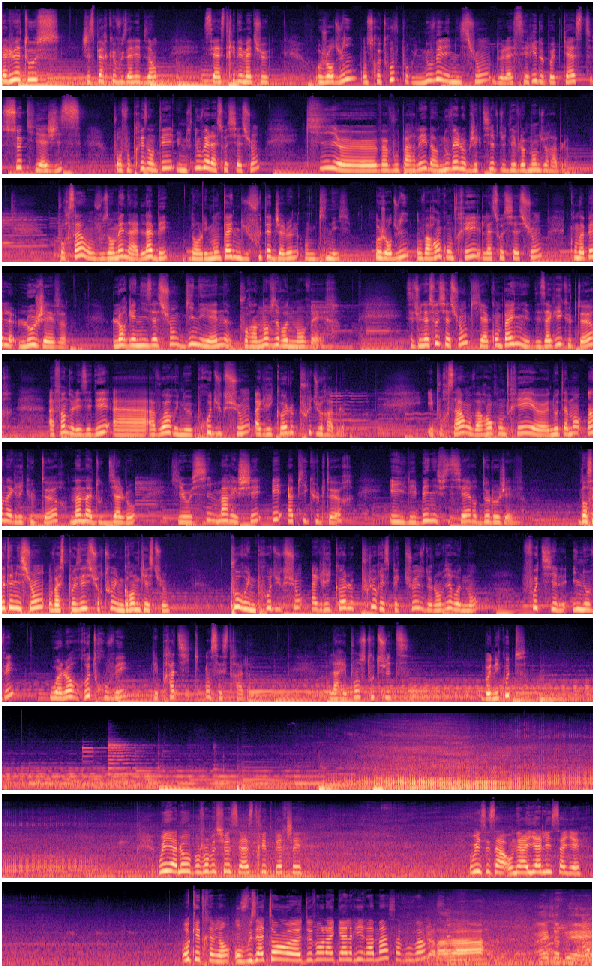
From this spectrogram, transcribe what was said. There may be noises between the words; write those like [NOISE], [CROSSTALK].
Salut à tous J'espère que vous allez bien. C'est Astrid et Mathieu. Aujourd'hui, on se retrouve pour une nouvelle émission de la série de podcasts Ceux qui agissent pour vous présenter une nouvelle association qui euh, va vous parler d'un nouvel objectif du développement durable. Pour ça, on vous emmène à Labé, dans les montagnes du Fouta Djallon en Guinée. Aujourd'hui, on va rencontrer l'association qu'on appelle l'OGEV, l'Organisation guinéenne pour un environnement vert. C'est une association qui accompagne des agriculteurs afin de les aider à avoir une production agricole plus durable. Et pour ça, on va rencontrer euh, notamment un agriculteur, Mamadou Diallo, qui est aussi maraîcher et apiculteur, et il est bénéficiaire de l'OGEV. Dans cette émission, on va se poser surtout une grande question. Pour une production agricole plus respectueuse de l'environnement, faut-il innover ou alors retrouver les pratiques ancestrales? La réponse tout de suite. Bonne écoute Oui, allô, bonjour monsieur, c'est Astrid Percher. Oui, c'est ça, on est à Yali, ça y est. Ok, très bien. On vous attend euh, devant la galerie Rama, ça vous va? Ouais, ça.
